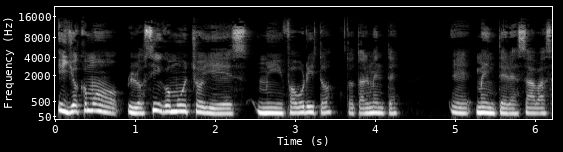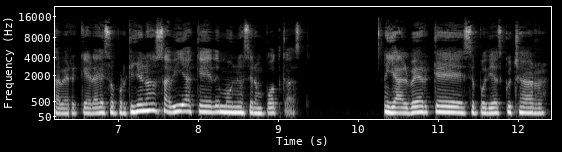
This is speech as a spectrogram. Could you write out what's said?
Y yo como lo sigo mucho y es mi favorito totalmente, eh, me interesaba saber qué era eso, porque yo no sabía qué demonios era un podcast. Y al ver que se podía escuchar,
